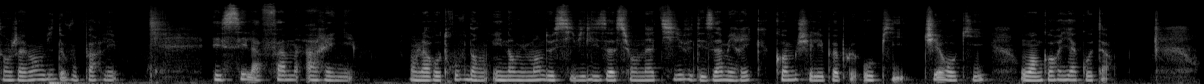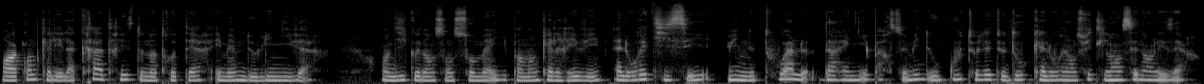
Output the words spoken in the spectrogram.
dont j'avais envie de vous parler et c'est la femme araignée. On la retrouve dans énormément de civilisations natives des Amériques, comme chez les peuples Hopi, Cherokee ou encore Yakota. On raconte qu'elle est la créatrice de notre terre et même de l'univers. On que dans son sommeil, pendant qu'elle rêvait, elle aurait tissé une toile d'araignée parsemée de gouttelettes d'eau qu'elle aurait ensuite lancée dans les airs.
